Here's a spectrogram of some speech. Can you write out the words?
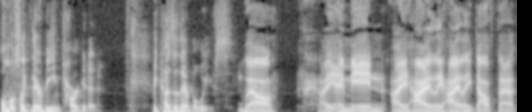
almost like they're being targeted because of their beliefs. Well, I I mean, I highly highly doubt that.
